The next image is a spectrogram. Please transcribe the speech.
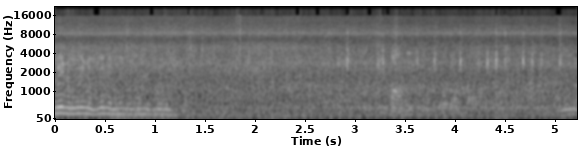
மீன் மீன் மீன் மீன் மீன் மீன். மீன்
